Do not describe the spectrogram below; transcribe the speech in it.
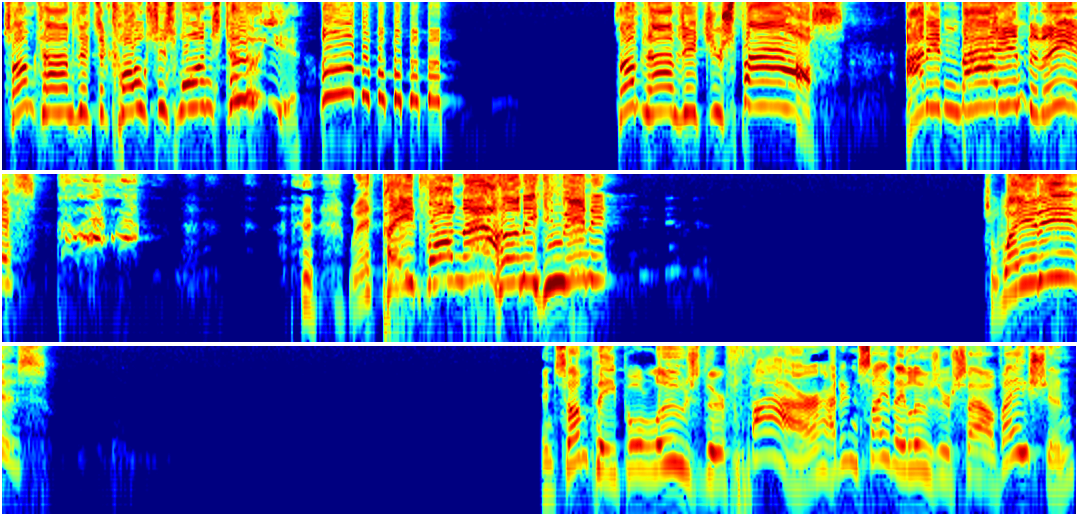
sometimes it's the closest ones to you. Sometimes it's your spouse. I didn't buy into this. well, it's paid for now, honey. You in it. It's the way it is. And some people lose their fire. I didn't say they lose their salvation,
